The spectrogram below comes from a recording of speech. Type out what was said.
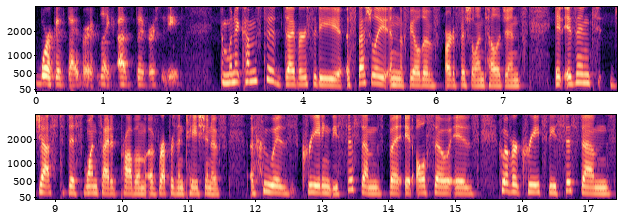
work of diver like of diversity. And when it comes to diversity, especially in the field of artificial intelligence, it isn't just this one sided problem of representation of uh, who is creating these systems, but it also is whoever creates these systems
